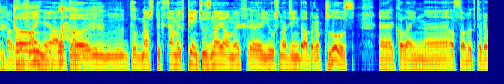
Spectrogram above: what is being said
Bardzo To- fajnie, ale no. to, y, to masz tych samych pięciu znajomych y, już na dzień dobry, plus e, kolejne osoby, które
